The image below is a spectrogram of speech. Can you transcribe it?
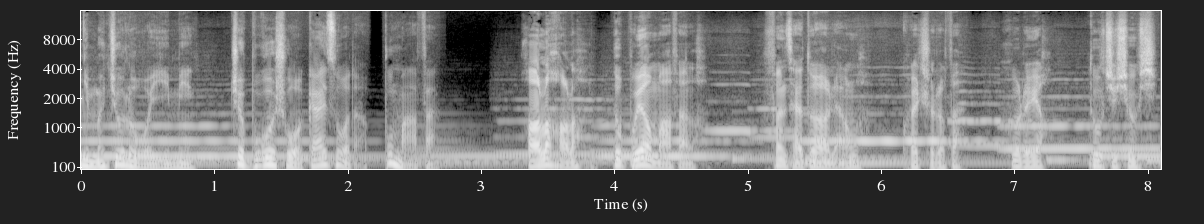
你们救了我一命，这不过是我该做的，不麻烦。好了好了，都不要麻烦了，饭菜都要凉了，快吃了饭，喝了药，都去休息。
